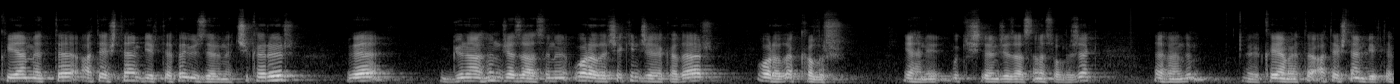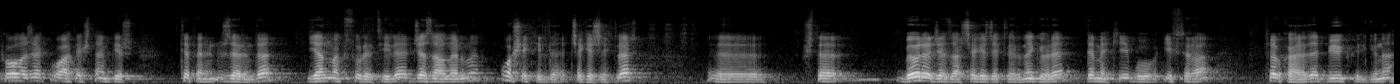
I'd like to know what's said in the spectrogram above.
kıyamette ateşten bir tepe üzerine çıkarır ve günahın cezasını orada çekinceye kadar orada kalır. Yani bu kişilerin cezası nasıl olacak? Efendim e, kıyamette ateşten bir tepe olacak. O ateşten bir tepenin üzerinde yanmak suretiyle cezalarını o şekilde çekecekler. E, işte böyle ceza çekeceklerine göre demek ki bu iftira fevkalade büyük bir günah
